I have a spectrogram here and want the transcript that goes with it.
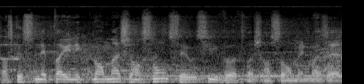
Parce que ce n'est pas uniquement ma chanson, c'est aussi votre chanson, mesdemoiselles.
